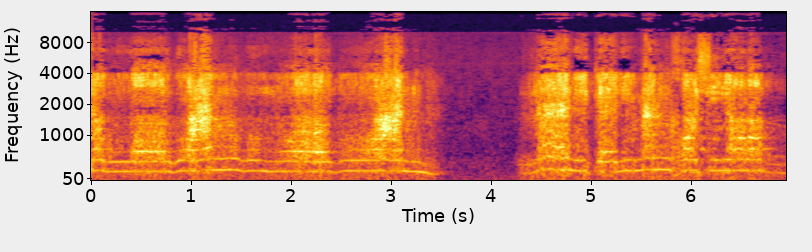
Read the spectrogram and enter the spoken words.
رضي الله عنهم ورضوا عنه. ذلك لمن خشي ربه.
